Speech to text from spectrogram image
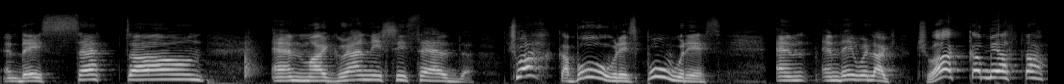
and they sat down, and my granny she said, "Chwaka Boris, Boris," and and they were like, "Chwaka meta,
